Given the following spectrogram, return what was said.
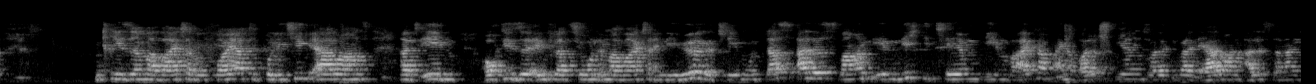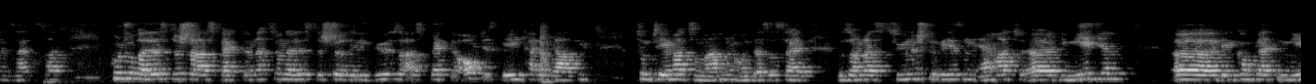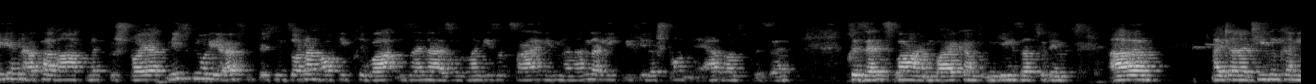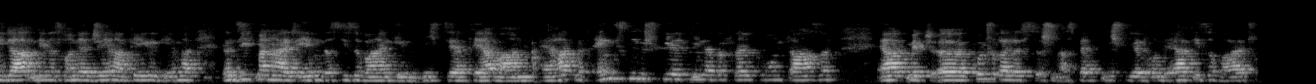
Krise immer weiter befeuert. Die Politik Erdogans hat eben auch diese Inflation immer weiter in die Höhe getrieben. Und das alles waren eben nicht die Themen, die im Wahlkampf eine Rolle spielen sollten, weil Erdogan alles daran gesetzt hat, kulturalistische Aspekte, nationalistische, religiöse Aspekte auch des Gegenkandidaten zum Thema zu machen. Und das ist halt besonders zynisch gewesen. Er hat äh, die Medien, äh, den kompletten Medienapparat mitgesteuert, nicht nur die öffentlichen, sondern auch die privaten Sender. Also wenn man diese Zahlen nebeneinander legt, wie viele Stunden Erdogans Präsenz, Präsenz war im Wahlkampf im Gegensatz zu dem äh, alternativen Kandidaten, den es von der JHP gegeben hat, dann sieht man halt eben, dass diese Wahlen eben nicht sehr fair waren. Er hat mit Ängsten gespielt, die in der Bevölkerung da sind. Er hat mit äh, kulturalistischen Aspekten gespielt und er hat diese Wahl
